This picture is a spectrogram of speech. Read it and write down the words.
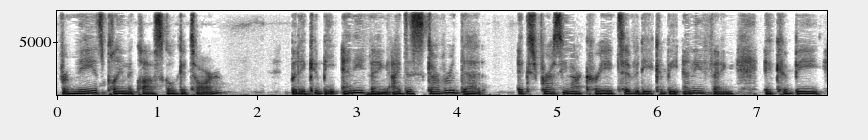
for me, it's playing the classical guitar, but it could be anything. I discovered that expressing our creativity could be anything. It could be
